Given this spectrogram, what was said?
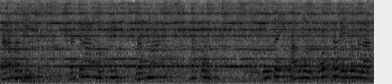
கணபதி தட்சிணாமூர்த்தி பிரம்மா மற்றும் துர்கை ஆகியோர் தோற்ற தெய்வங்களாக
